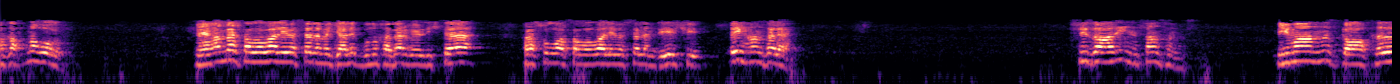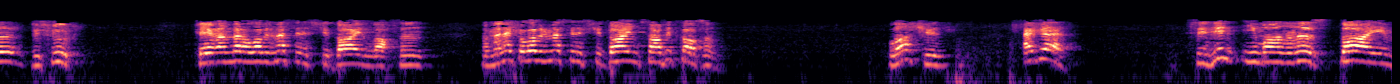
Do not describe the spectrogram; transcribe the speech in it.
azaltmaq olur. Peyğəmbər sallallahu aleyhi və səlləmə gəlib bunu xəbər verdikdə, Rasulullah səlləm deyir ki, ey Hanzələ, siz adi insansınız. İmanınız qalxır, düşür. Peyğəmbər ola bilməzsiniz ki, daim qalxsın və mələk ola bilməzsiniz ki, daim sabit qalsın. Lakin, əgər sizin imanınız daim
